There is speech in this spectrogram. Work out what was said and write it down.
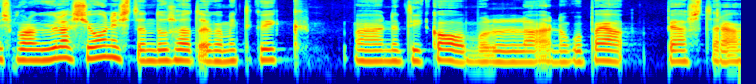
mis ma olen üles joonistanud osad, aga mitte kõik äh,, need ei kao mul äh, nagu pea, peast ära.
